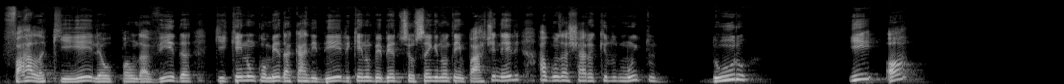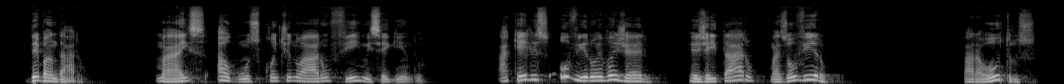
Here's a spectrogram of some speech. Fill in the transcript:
fala que Ele é o pão da vida, que quem não comer da carne dele, quem não beber do seu sangue não tem parte nele. Alguns acharam aquilo muito duro e, ó, debandaram. Mas alguns continuaram firmes seguindo. Aqueles ouviram o evangelho, rejeitaram, mas ouviram. Para outros,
